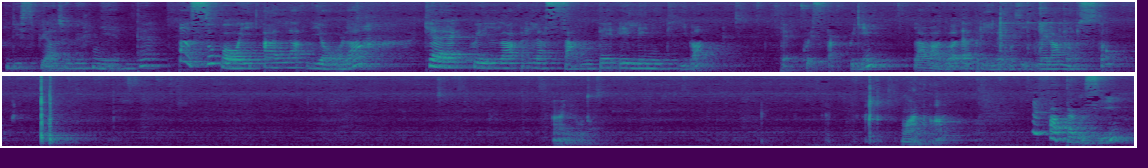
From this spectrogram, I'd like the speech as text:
dispiace per niente passo poi alla viola che è quella rilassante e lenitiva, che è questa qui. La vado ad aprire così ve la mostro. Aiuto. Voilà. È fatta così,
